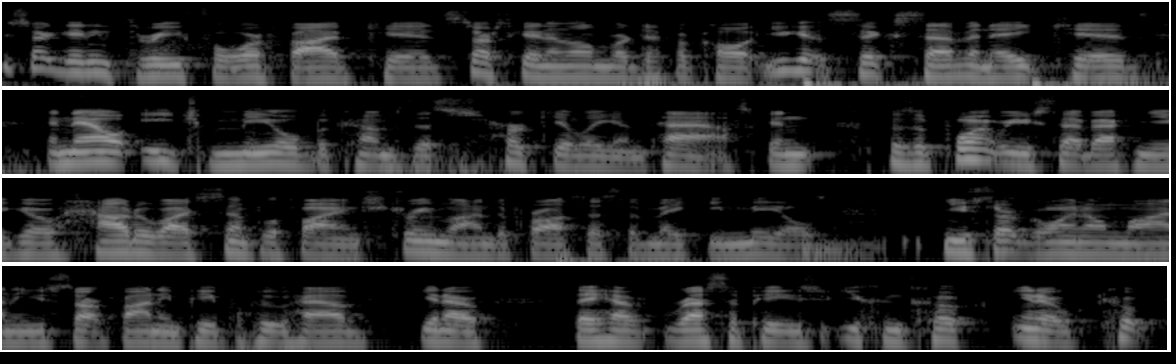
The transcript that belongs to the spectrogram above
You start getting three, four, five kids, starts getting a little more difficult. You get six, seven, eight kids, and now each meal becomes this Herculean task. And there's a point where you step back and you go, how do I simplify and streamline the process of making meals? You start going online and you start finding people who have, you know, they have recipes you can cook, you know, cook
